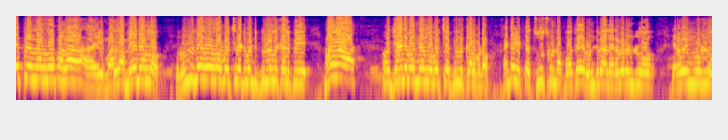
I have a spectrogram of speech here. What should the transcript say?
ఏప్రిల్ నెలలో లోపల మళ్ళా మే నెలలో రెండు నెలల్లో వచ్చినటువంటి బిల్లులు కలిపి మళ్ళా జనవరి నెలలో వచ్చే బిల్లు కలపడం. అంటే ఇట్లా చూసుకుంటా పోతే రెండు వేల ఇరవై రెండులో ఇరవై మూడులో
